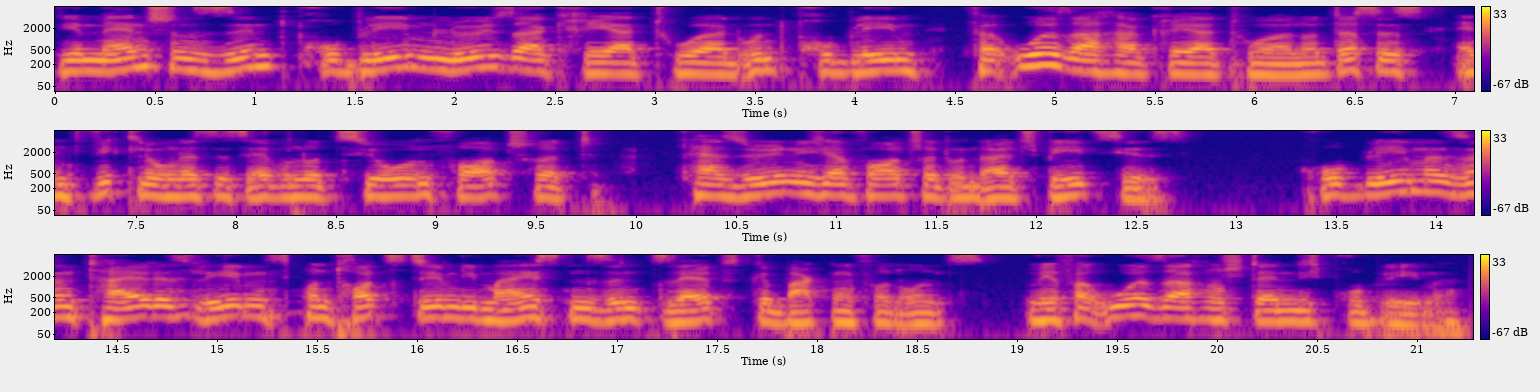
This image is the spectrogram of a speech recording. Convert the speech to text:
Wir Menschen sind Problemlöserkreaturen und Problemverursacherkreaturen. Und das ist Entwicklung, das ist Evolution, Fortschritt, persönlicher Fortschritt und als Spezies. Probleme sind Teil des Lebens und trotzdem die meisten sind selbst gebacken von uns. Wir verursachen ständig Probleme.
